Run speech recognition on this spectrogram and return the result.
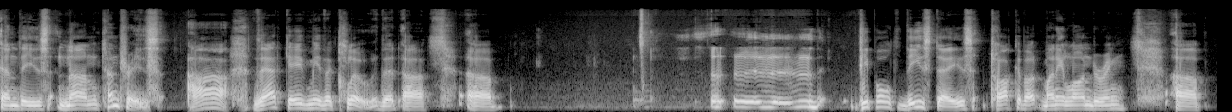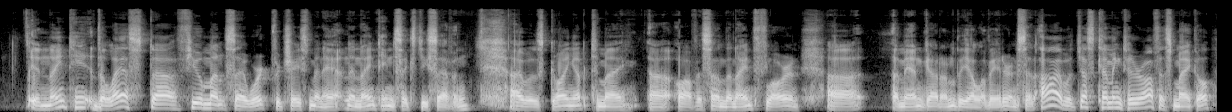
and these non-countries. Ah, that gave me the clue that uh, uh, people these days talk about money laundering. Uh, in 19, the last uh, few months I worked for Chase Manhattan in 1967, I was going up to my uh, office on the ninth floor and uh, a man got onto the elevator and said, ah, I was just coming to your office, Michael.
